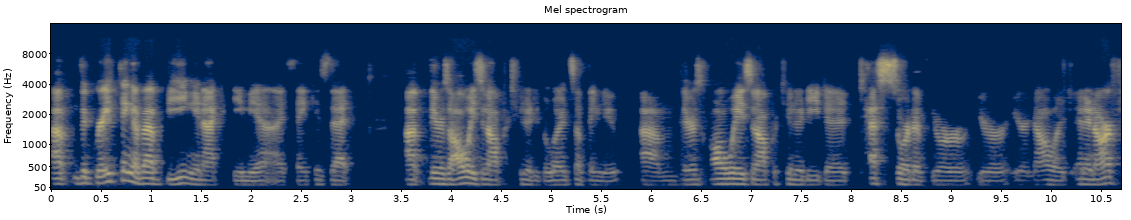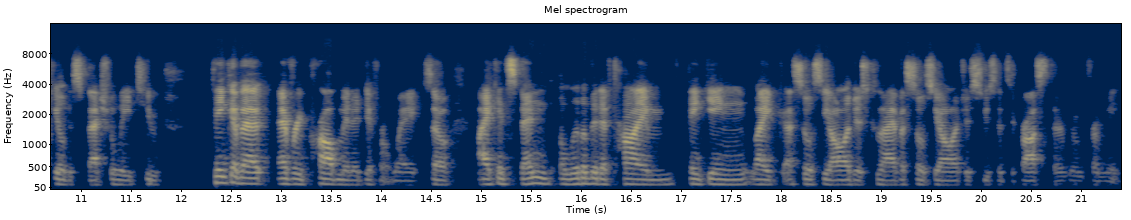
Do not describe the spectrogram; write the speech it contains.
uh, the great thing about being in academia, I think, is that uh, there's always an opportunity to learn something new. Um, there's always an opportunity to test sort of your your your knowledge, and in our field especially to think about every problem in a different way. So I can spend a little bit of time thinking like a sociologist because I have a sociologist who sits across the room from me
